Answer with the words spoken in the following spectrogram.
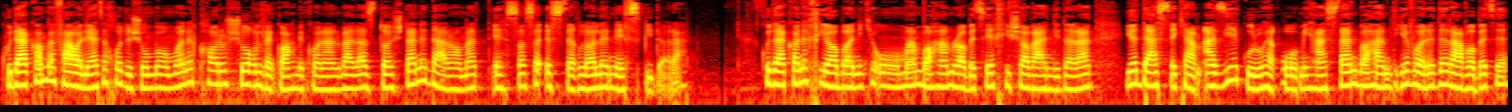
کودکان به فعالیت خودشون به عنوان کار و شغل نگاه می‌کنن و از داشتن درآمد احساس استقلال نسبی دارند. کودکان خیابانی که عموما با هم رابطه خیشاوندی دارند یا دست کم از یک گروه قومی هستند با همدیگه وارد روابط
